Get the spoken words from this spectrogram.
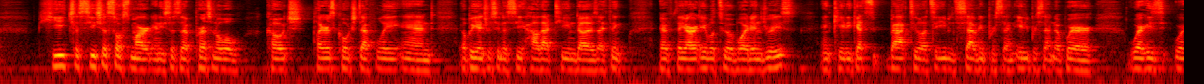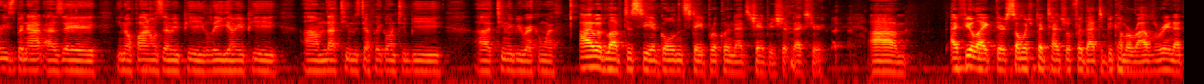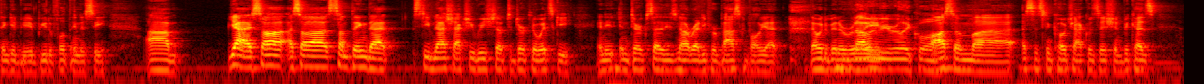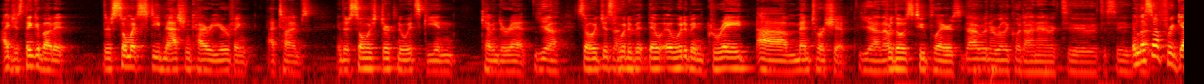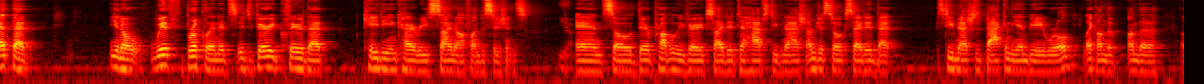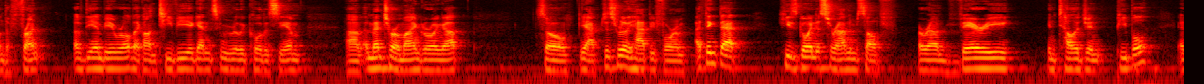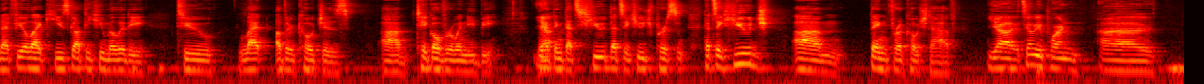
he just he's just so smart, and he's just a personal coach, players coach definitely, and it'll be interesting to see how that team does. I think if they are able to avoid injuries and KD gets back to let's say even 70%, 80% of where where he's where he's been at as a you know Finals MVP, League MVP, um, that team is definitely going to be a team to be reckoned with. I would love to see a Golden State Brooklyn Nets championship next year. Um, I feel like there's so much potential for that to become a rivalry, and I think it'd be a beautiful thing to see. Um, yeah, I saw I saw something that Steve Nash actually reached out to Dirk Nowitzki and, he, and Dirk said he's not ready for basketball yet. That would have been a really that would be really cool, awesome uh, assistant coach acquisition because I just think about it. There's so much Steve Nash and Kyrie Irving at times, and there's so much Dirk Nowitzki and Kevin Durant. Yeah. So it just would have been it would have been great uh, mentorship. Yeah, for would- those two players. That would have been a really cool dynamic to to see. And let's not forget that, you know, with Brooklyn, it's it's very clear that KD and Kyrie sign off on decisions. And so they're probably very excited to have Steve Nash. I'm just so excited that Steve Nash is back in the NBA world, like on the on the on the front of the NBA world, like on TV again. It's gonna be really cool to see him. Um, a mentor of mine growing up. So yeah, just really happy for him. I think that he's going to surround himself around very intelligent people, and I feel like he's got the humility to let other coaches um, take over when need be. And Yeah. I think that's huge. That's a huge person. That's a huge um, thing for a coach to have. Yeah, it's gonna be important uh,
